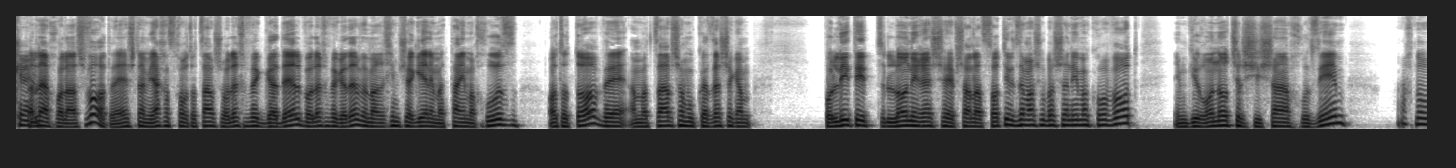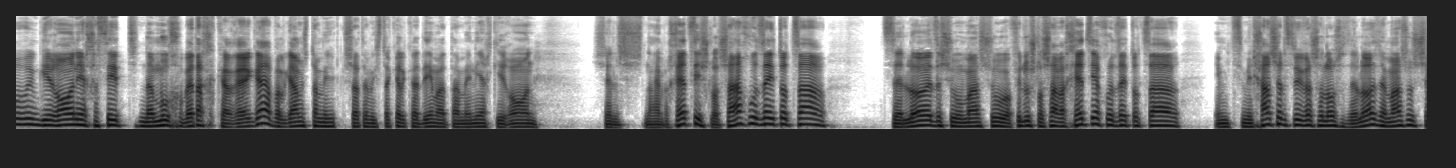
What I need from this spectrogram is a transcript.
כן, אתה לא יכול להשוות, יש להם יחס חוב תוצר שהולך וגדל והולך וגדל ומעריכים שיגיע ל-200 אחוז אוטוטו, והמצב שם הוא כזה שגם פוליטית לא נראה שאפשר לעשות עם זה משהו בשנים הקרובות, עם גירעונות של 6 אחוזים. אנחנו עם גירעון יחסית נמוך, בטח כרגע, אבל גם כשאתה, כשאתה מסתכל קדימה אתה מניח גירעון של 2.5, 3 אחוזי תוצר. זה לא איזשהו משהו, אפילו 3.5 אחוזי תוצר, עם צמיחה של סביב השלוש, זה לא איזה משהו ש...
